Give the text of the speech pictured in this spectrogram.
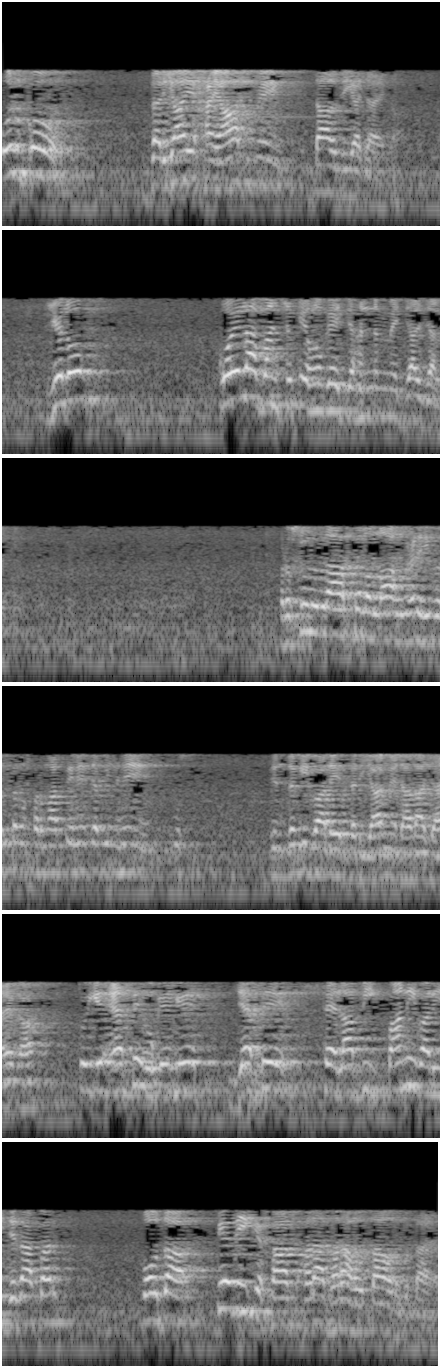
ان کو دریائے حیات میں ڈال دیا جائے گا۔ یہ لوگ کوئلہ بن چکے ہوں گے جہنم میں جل جل کے۔ رسول اللہ صلی اللہ علیہ وسلم فرماتے ہیں، جب انہیں اس زندگی والے دریا میں ڈالا جائے گا، تو یہ ایسے اگیں گے جیسے سیلابی پانی والی جگہ پر پودا تیزی کے ساتھ ہرا بھرا ہوتا اور ہوتا ہے۔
